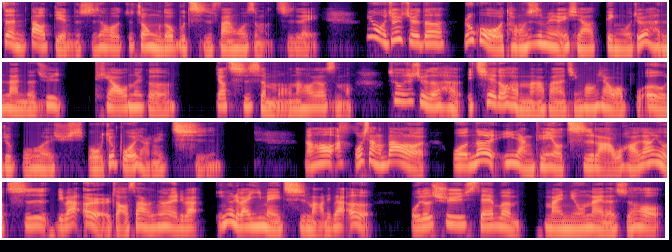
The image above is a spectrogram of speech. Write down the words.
正到点的时候，就中午都不吃饭或什么之类，因为我就觉得，如果我同事没有一起要订，我就会很懒得去挑那个要吃什么，然后要什么，所以我就觉得很一切都很麻烦的情况下，我不饿，我就不会去，我就不会想去吃。然后啊，我想到了，我那一两天有吃啦，我好像有吃礼拜二早上，因为礼拜因为礼拜一没吃嘛，礼拜二我就去 Seven 买牛奶的时候，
